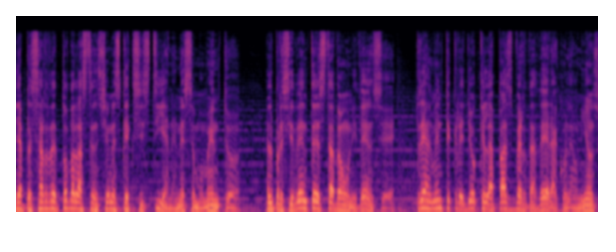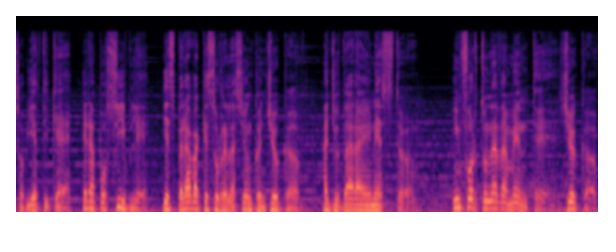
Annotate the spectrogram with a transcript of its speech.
y a pesar de todas las tensiones que existían en ese momento, el presidente estadounidense realmente creyó que la paz verdadera con la Unión Soviética era posible y esperaba que su relación con Zhukov ayudara en esto. Infortunadamente, Zhukov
